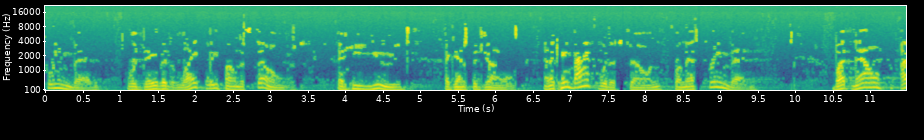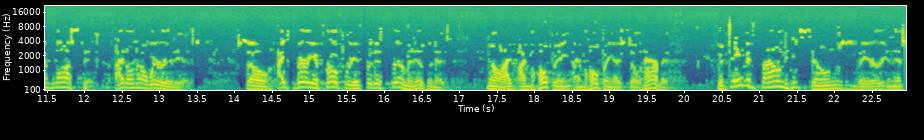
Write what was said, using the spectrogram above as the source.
stream bed where David likely found the stones that he used against the giant. And I came back with a stone from that stream bed. But now I've lost it. I don't know where it is. So it's very appropriate for this sermon, isn't it? No, I, I'm hoping I'm hoping I still have it. But David found his stones there in that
